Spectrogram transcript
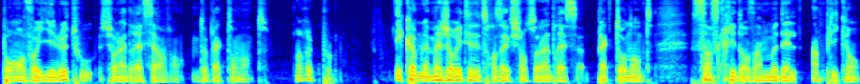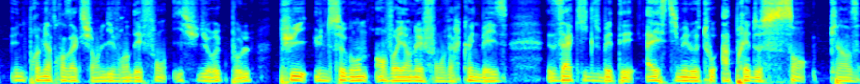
pour envoyer le tout sur l'adresse servant de plaque tournante. Rug pool. Et comme la majorité des transactions sur l'adresse plaque tournante s'inscrit dans un modèle impliquant une première transaction livrant des fonds issus du rug pool, puis une seconde envoyant les fonds vers Coinbase, ZachXBT a estimé le tout à près de 115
